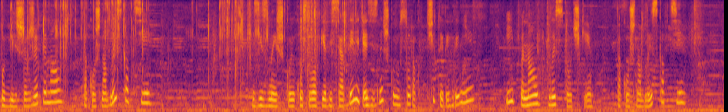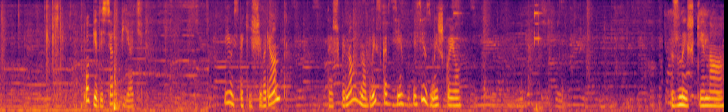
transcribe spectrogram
Побільше вже пенал. Також на блискавці зі знижкою коштував 59, а зі знижкою 44 гривні. І пенал листочки. Також на блискавці по 55. І ось такий ще варіант. Теж пенал на блискавці зі знижкою. Знижки на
